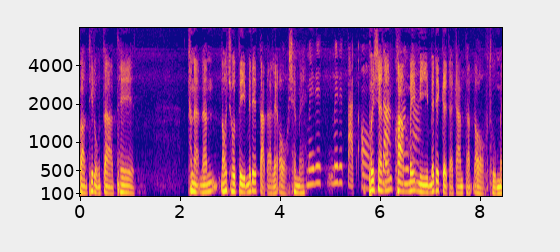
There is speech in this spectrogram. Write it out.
ตอนที่หลวงตาเทศขณะนั้นน้องโชตีไม่ได้ตัดอะไรออกใช่ไหมไม่ได้ไม่ได้ตัดออก เพราะฉะนั้นความไม่มีไม่ได้เกิดจากการตัดออกถูกไหม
